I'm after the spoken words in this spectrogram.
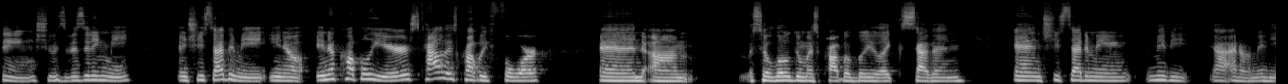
thing. She was visiting me and she said to me, you know, in a couple years, Callie is probably four. And um, so Logan was probably like seven. And she said to me, maybe, yeah, I don't know, maybe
